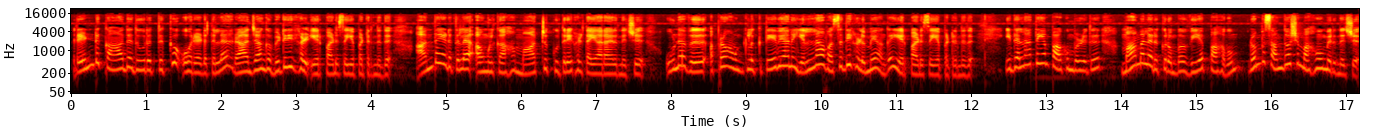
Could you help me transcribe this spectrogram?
ரெண்டு காத தூரத்துக்கு ஒரு இடத்துல ராஜாங்க விடுதிகள் ஏற்பாடு செய்யப்பட்டிருந்தது. அந்த இடத்துல அவங்களுக்காக மாற்று குதிரைகள் தயாரா இருந்துச்சு. உணவு அப்புறம் அவங்களுக்கு தேவையான எல்லா வசதிகளுமே அங்க ஏற்பாடு செய்யப்பட்டிருந்தது. இதெல்லாத்தையும் பார்க்கும் பொழுது மாமல்லருக்கு ரொம்ப வியப்பாகவும் ரொம்ப சந்தோஷமாகவும் இருந்துச்சு.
